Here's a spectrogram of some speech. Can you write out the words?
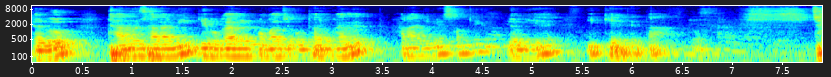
결국 다른 사람이 리브가를 범하지 못하도록 하는 하나님의 섭리가 여기에 있게 된다. 자,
